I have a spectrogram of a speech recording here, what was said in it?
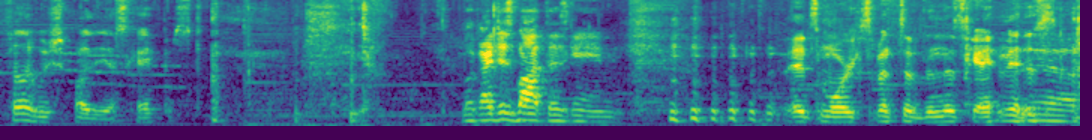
I feel like we should play The Escapist. Look, I just bought this game. it's more expensive than this game is. Yeah.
